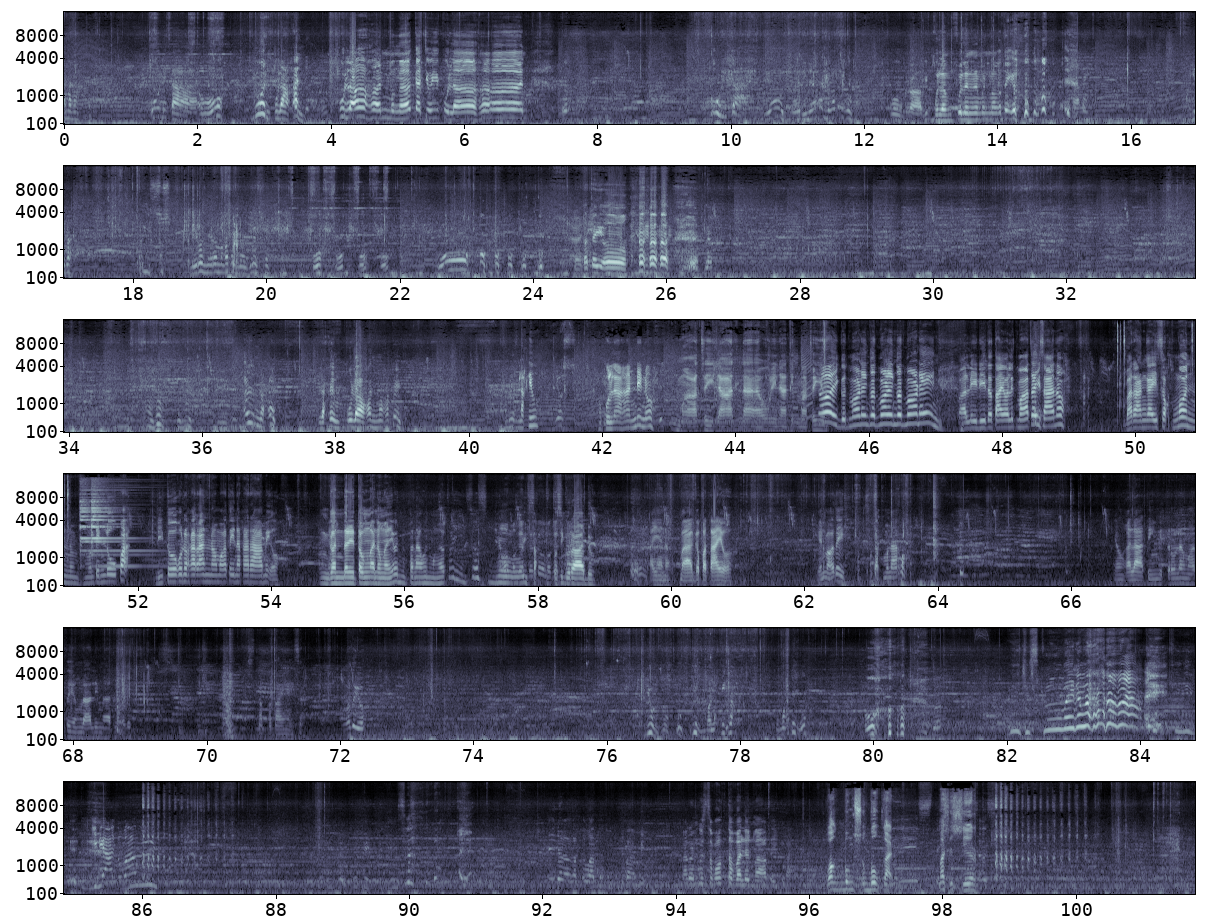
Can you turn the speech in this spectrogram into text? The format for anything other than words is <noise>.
naman oh. Huli ka. Oo. Yun, pulahan. Pulahan mga kachoy, pulahan. Oh. Huli ka. Yun, huli na naman mga kachoy. Oh, grabe. Pulang-pula na naman mga kachoy. <laughs> Sige na. Ay, sus. Meron, meron mga kachoy. Nag-dress. Oh, oh, oh, oh. Oh, <laughs> Katay, oh. <laughs> Ay, laki. Laki ang pulahan mga katay. Laki oh. Diyos. Pupulahan din oh. Mga katay, lahat na uli natin mga katay. Oy, good morning, good morning, good morning. Bali, dito tayo ulit mga katay sa ano? Barangay Sokmon, Muntinlupa. Dito ako nakaraan ng mga katay nakarami oh. Ang ganda nitong ano ngayon, panahon mga katay. Sus, Oh, oh, sakto to sigurado. Ayan oh, maaga pa tayo oh. Yan mga katay, stop muna ako. Yung kalating metro lang mga katay, yung lalim natin ulit. Stop pa tayo ng isa. Mga katay oh. Yun, oh, oh, yun, malaki. Yung Mga katay oh. Oh. Ay, Diyos ko, may naman. Ginagawa mo. Hindi nakakatawa to. Parang gusto kong tabalon mga katay. Huwag mong subukan. Masisir.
